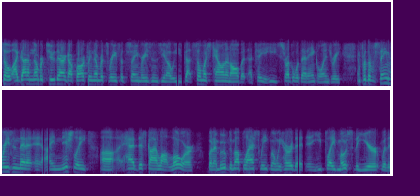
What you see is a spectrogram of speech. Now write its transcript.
so I got him number two there. I got Barkley number three for the same reasons. You know, he's got so much talent and all, but I tell you, he struggled with that ankle injury, and for the same reason that I initially uh, had this guy a lot lower but I moved him up last week when we heard that he played most of the year with a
